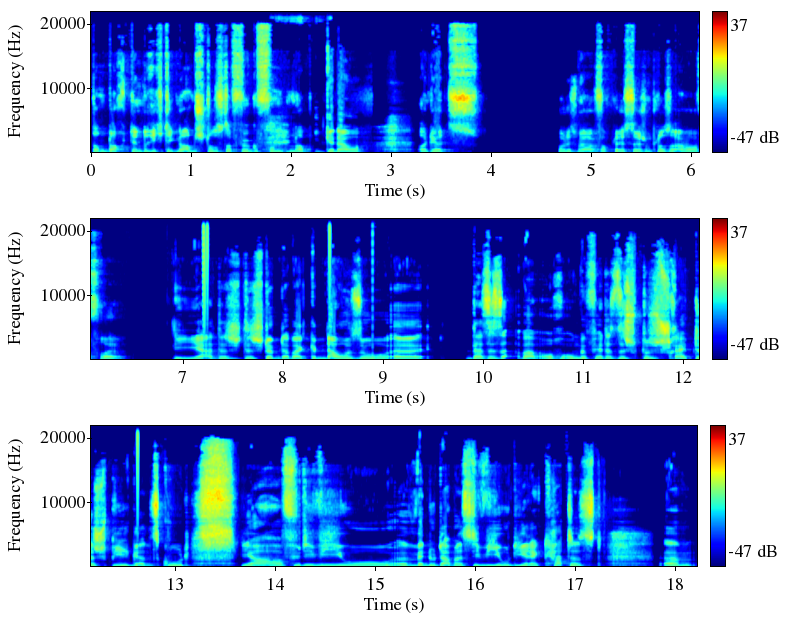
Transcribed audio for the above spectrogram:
dann doch den richtigen Anstoß dafür gefunden habe. Genau. Und jetzt hole ich mir einfach PlayStation Plus einmal frei. Ja, das, das stimmt, aber genauso. Äh, das ist aber auch ungefähr, das ist, beschreibt das Spiel ganz gut. Ja, für die Wii U, äh, wenn du damals die Wii U direkt hattest, ähm,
